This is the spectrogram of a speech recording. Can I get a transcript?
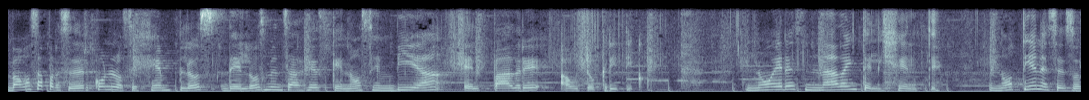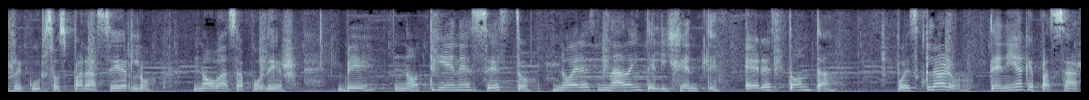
Vamos a proceder con los ejemplos de los mensajes que nos envía el padre autocrítico. No eres nada inteligente, no tienes esos recursos para hacerlo, no vas a poder. B, no tienes esto, no eres nada inteligente, eres tonta, pues claro, tenía que pasar.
